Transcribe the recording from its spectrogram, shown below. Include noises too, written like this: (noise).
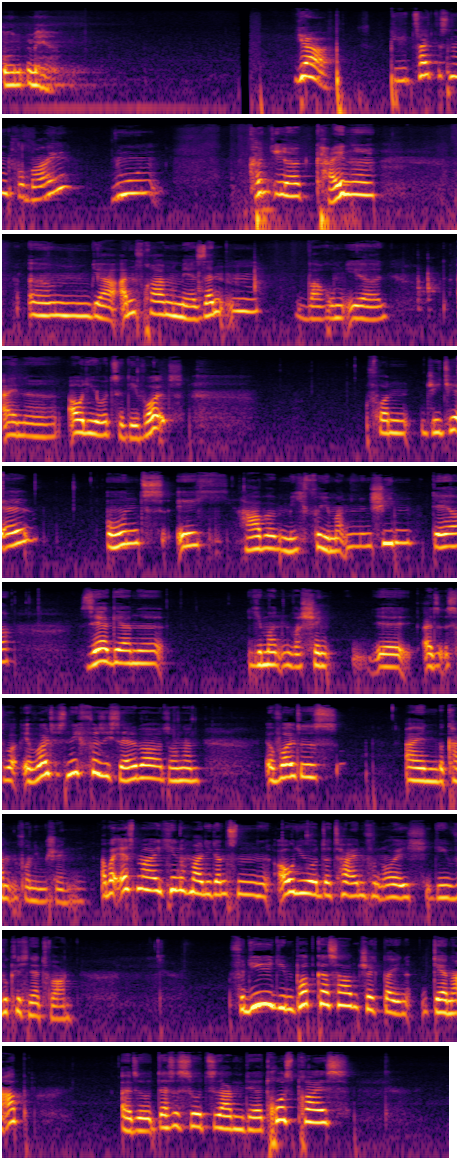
und mehr. Ja, die Zeit ist nun vorbei. Nun könnt ihr keine ähm, ja, Anfragen mehr senden, warum ihr eine Audio-CD wollt von GTL. Und ich habe mich für jemanden entschieden, der sehr gerne jemanden was schenkt. Äh, also es, er wollte es nicht für sich selber, sondern er wollte es einen Bekannten von ihm schenken. Aber erstmal hier nochmal die ganzen Audiodateien von euch, die wirklich nett waren. Für die, die einen Podcast haben, checkt bei ihnen gerne ab. Also das ist sozusagen der Trostpreis.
